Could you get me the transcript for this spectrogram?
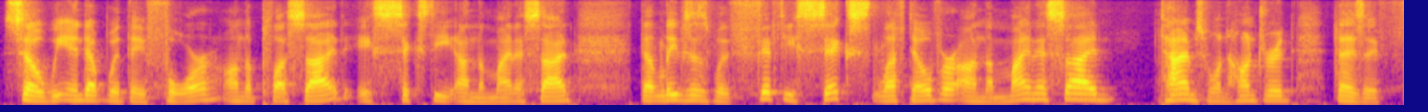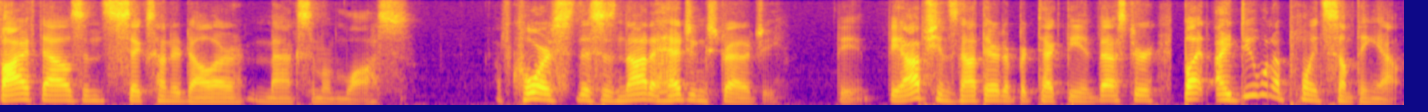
So we end up with a 4 on the plus side, a 60 on the minus side. That leaves us with 56 left over on the minus side times 100. That is a $5,600 maximum loss. Of course, this is not a hedging strategy. The, the option's not there to protect the investor, but I do want to point something out.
